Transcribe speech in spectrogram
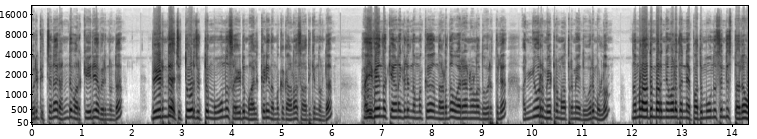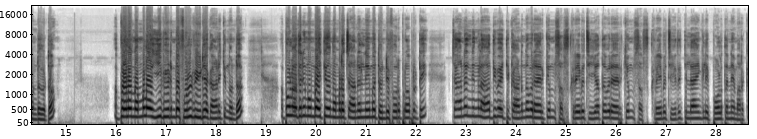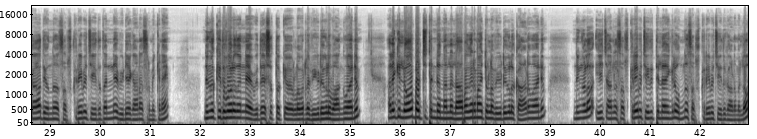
ഒരു കിച്ചണ് രണ്ട് വർക്ക് ഏരിയ വരുന്നുണ്ട്. വീടിന്റെ ചുറ്റോട് ചുറ്റും മൂന്ന് സൈഡും ബാൽക്കണി നമുക്ക് കാണാൻ സാധിക്കുന്നുണ്ട്. ഹൈവേ എന്നൊക്കെ ആണെങ്കിലും നമുക്ക് നടന്നു പോരാനുള്ള ദൂരത്തിൽ അഞ്ഞൂറ് മീറ്റർ മാത്രമേ ദൂരമുള്ളൂ. നമ്മൾ ആദ്യം പറഞ്ഞ പോലെ തന്നെ പതിമൂന്ന് സെന്റ് സ്ഥലമുണ്ട് കേട്ടോ. അപ്പോൾ നമ്മൾ ഈ വീടിന്റെ ഫുൾ വീഡിയോ കാണിക്കുന്നുണ്ട്. അപ്പോൾ അതിനു മുമ്പായിട്ട് നമ്മുടെ channel name twenty four property channel നിങ്ങൾ ആദ്യമായിട്ട് കാണുന്നവരായിരിക്കും സബ്സ്ക്രൈബ് ചെയ്യാത്തവരായിരിക്കും സബ്സ്ക്രൈബ് ചെയ്തിട്ടില്ല എങ്കിൽ ഇപ്പോൾ തന്നെ മറക്കാതെ ഒന്ന് സബ്സ്ക്രൈബ് ചെയ്ത് തന്നെ വീഡിയോ കാണാൻ ശ്രമിക്കണേ. നിങ്ങൾക്ക് ഇതുപോലെ തന്നെ വിദേശത്തൊക്കെ ഉള്ളവരുടെ വീടുകൾ വാങ്ങുവാനും അല്ലെങ്കിൽ ലോ ബഡ്ജറ്റിന്റെ നല്ല ലാഭകരമായിട്ടുള്ള വീടുകൾ കാണുവാനും നിങ്ങൾ ഈ ചാനൽ സബ്സ്ക്രൈബ് ചെയ്തിട്ടില്ല എങ്കിൽ ഒന്ന് സബ്സ്ക്രൈബ് ചെയ്ത് കാണുമല്ലോ.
